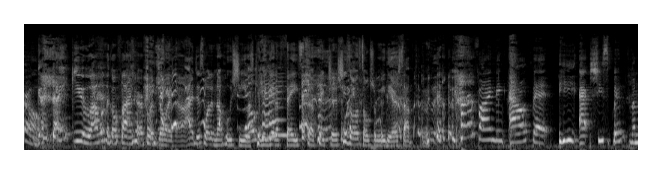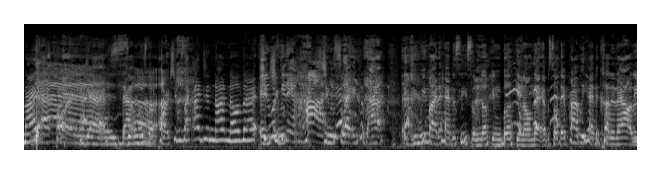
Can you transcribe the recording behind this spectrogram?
girl. Thank you. I want to go find her for Joy, though. I just want to know who she is. Can we get a face to a picture? She's on social media or something. Her finding out that he act- she spent the night. That part, yes, that was the part. She was like, I did not know that. She was getting hot. She was sweating because I, we might have had to see some knucking bucking on that episode. They probably had to cut it out the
